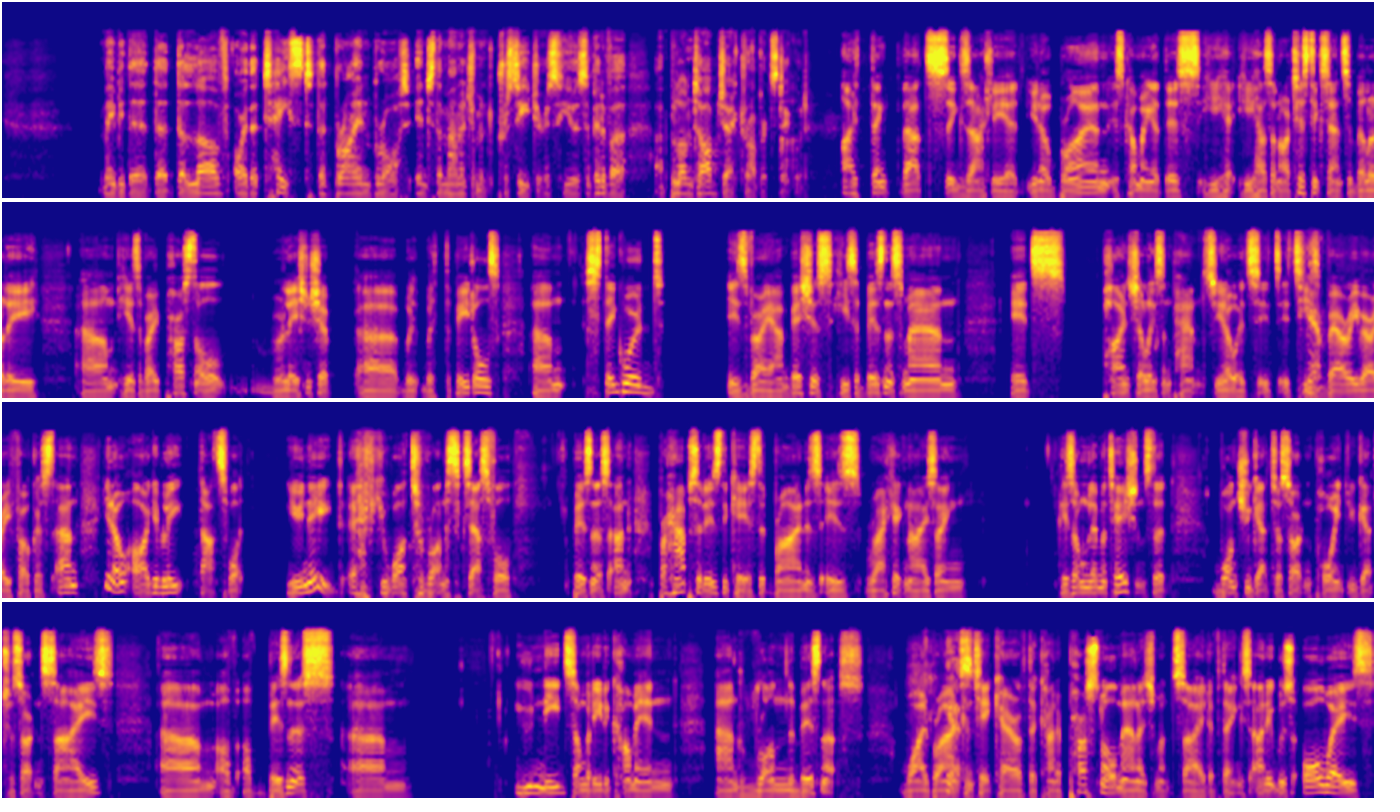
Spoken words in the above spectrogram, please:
maybe the, the, the love or the taste that Brian brought into the management procedures. He was a bit of a, a blunt object, Robert Stigwood. I think that's exactly it. You know, Brian is coming at this. He he has an artistic sensibility. Um, he has a very personal relationship uh, with with the Beatles. Um, Stigwood is very ambitious. He's a businessman. It's pound shillings and pence. You know, it's it's, it's he's yeah. very very focused, and you know, arguably that's what you need if you want to run a successful business. And perhaps it is the case that Brian is is recognizing his own limitations. That once you get to a certain point, you get to a certain size um, of of business. Um, you need somebody to come in and run the business while Brian yes. can take care of the kind of personal management side of things. And it was always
